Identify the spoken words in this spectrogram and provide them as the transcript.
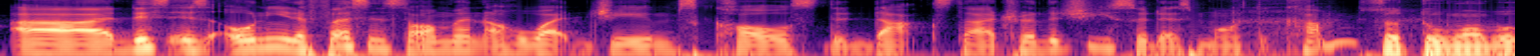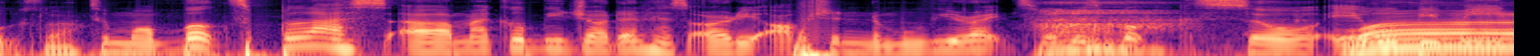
Uh, this is only the first installment of what James calls the Dark Star trilogy, so there's more to come. So two more books lah. Two more books, plus uh, Michael B. Jordan has already optioned the movie rights for this book, so it will be made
